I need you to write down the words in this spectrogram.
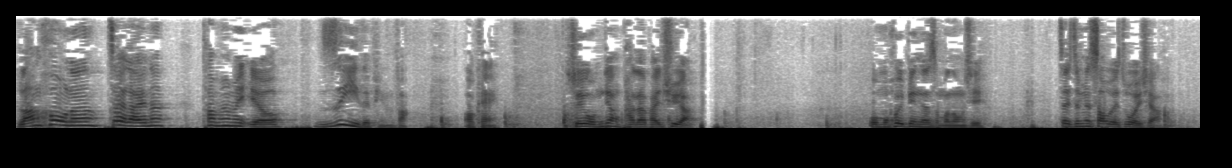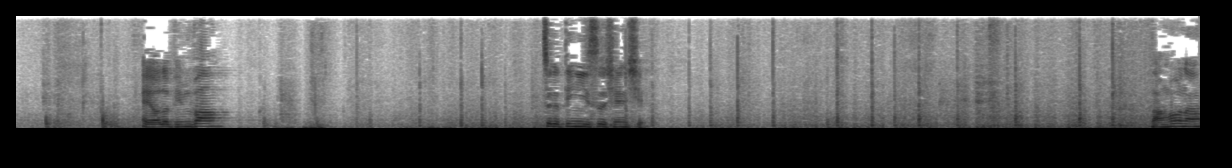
然后呢，再来呢，它们后面有 z 的平方，OK，所以我们这样排来排去啊，我们会变成什么东西？在这边稍微做一下，L 的平方，这个定义式先写，然后呢，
